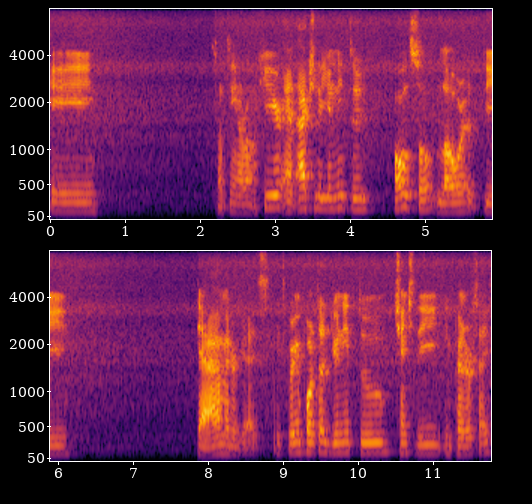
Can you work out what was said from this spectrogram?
a something around here. And actually you need to also lower the diameter guys. It's very important. You need to change the impeller size.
